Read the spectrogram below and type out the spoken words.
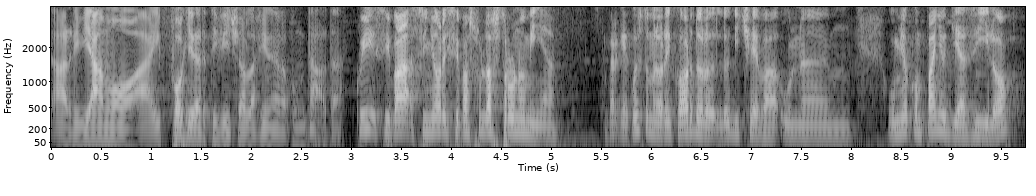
arriviamo ai fuochi d'artificio alla fine della puntata. Qui si va, signori, si va sull'astronomia. Perché questo me lo ricordo, lo, lo diceva un, ehm, un mio compagno di asilo.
